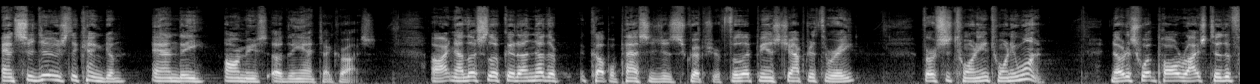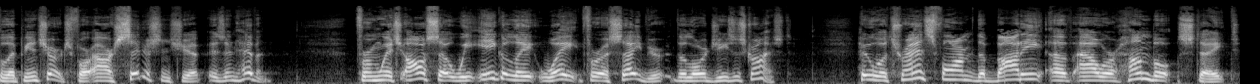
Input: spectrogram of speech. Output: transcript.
and subdues the kingdom and the armies of the Antichrist. All right, now let's look at another couple passages of Scripture. Philippians chapter 3, verses 20 and 21. Notice what Paul writes to the Philippian church. For our citizenship is in heaven, from which also we eagerly wait for a Savior, the Lord Jesus Christ, who will transform the body of our humble state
